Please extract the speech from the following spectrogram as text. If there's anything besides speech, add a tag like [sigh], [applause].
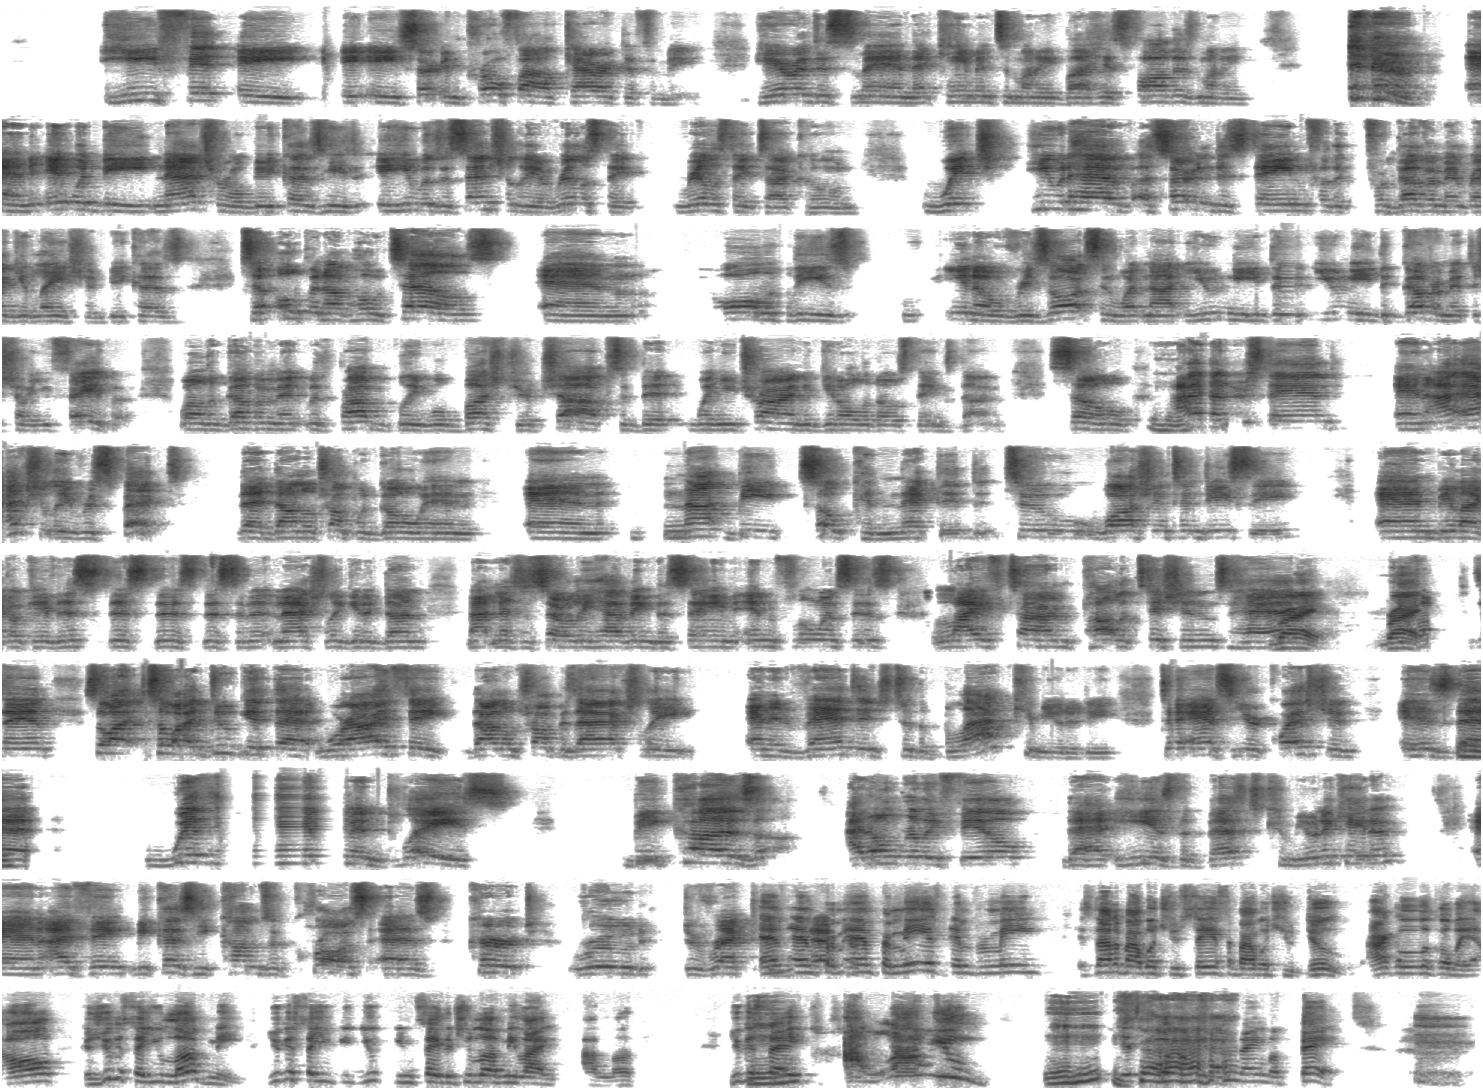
he fit a, a, a, certain profile character for me. Here is this man that came into money by his father's money. [clears throat] and it would be natural because he's, he was essentially a real estate, real estate tycoon, which he would have a certain disdain for, the, for government regulation because to open up hotels and all of these you know resorts and whatnot you need the you need the government to show you favor. Well the government with probably will bust your chops a bit when you're trying to get all of those things done. So mm-hmm. i understand and i actually respect that donald trump would go in and not be so connected to washington d.c and be like, okay, this, this, this, this, and, and actually get it done, not necessarily having the same influences lifetime politicians have. Right, right. And so I, so I do get that where I think Donald Trump is actually an advantage to the black community. To answer your question, is mm-hmm. that with him in place, because I don't really feel that he is the best communicator and I think because he comes across as curt, rude, direct, and and for, and for me, it's, and for me, it's not about what you say; it's about what you do. I can look over it all because you can say you love me. You can say you can, you can say that you love me like I love you. You can mm-hmm. say I love you. Mm-hmm. It's the [laughs] same effect.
